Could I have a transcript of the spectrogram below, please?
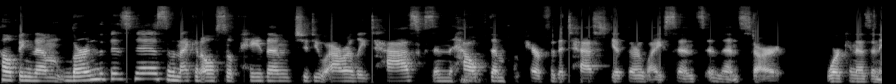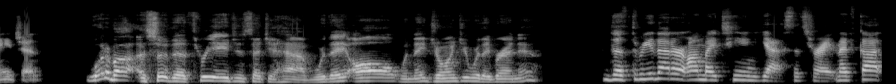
helping them learn the business. And I can also pay them to do hourly tasks and help them prepare for the test, get their license, and then start working as an agent. What about uh, so the three agents that you have? Were they all when they joined you? Were they brand new? The three that are on my team, yes, that's right. And I've got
